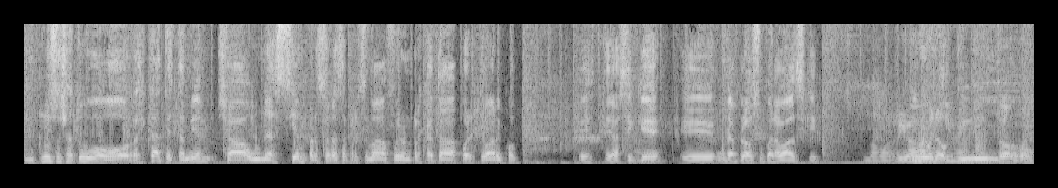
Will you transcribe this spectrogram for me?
Incluso ya tuvo rescates también, ya unas 100 personas aproximadas fueron rescatadas por este barco. Este, así que eh, un aplauso para Bansky. Vamos arriba, Y bueno, me encantó.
